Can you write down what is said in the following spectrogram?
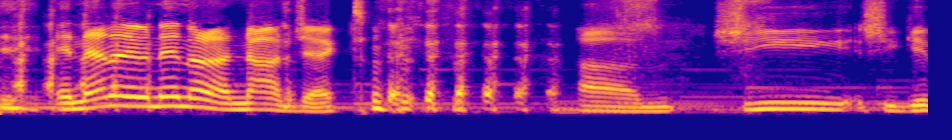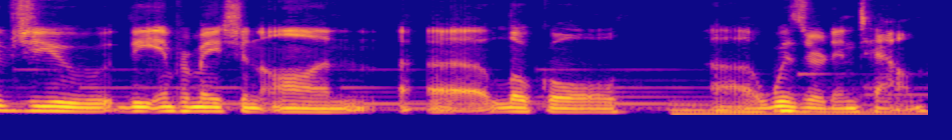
and then and then an object. um, she she gives you the information on a local uh, wizard in town.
